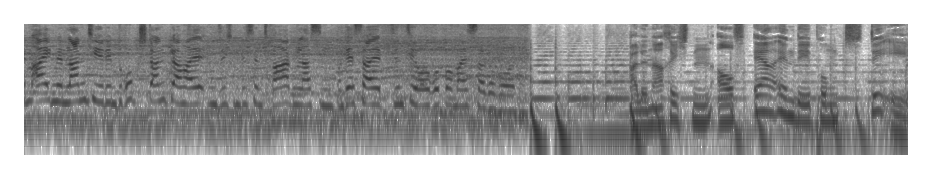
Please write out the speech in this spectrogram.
Im eigenen Land hier dem Druck standgehalten, sich ein bisschen tragen lassen und deshalb sind sie Europameister. Meister geworden. Alle Nachrichten auf rnd.de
